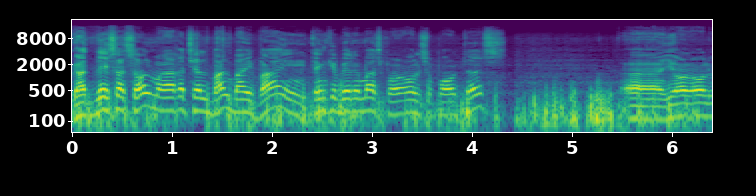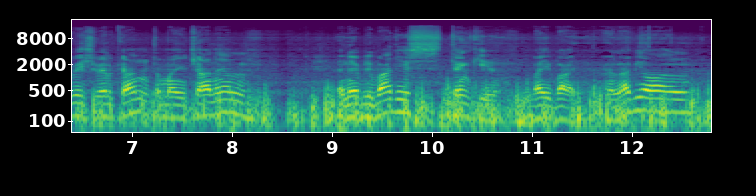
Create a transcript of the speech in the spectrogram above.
God bless us all mga kachelban. Bye-bye. Thank you very much for all supporters. Uh, you are always welcome to my channel. And everybody's thank you. Bye-bye. I love you all.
